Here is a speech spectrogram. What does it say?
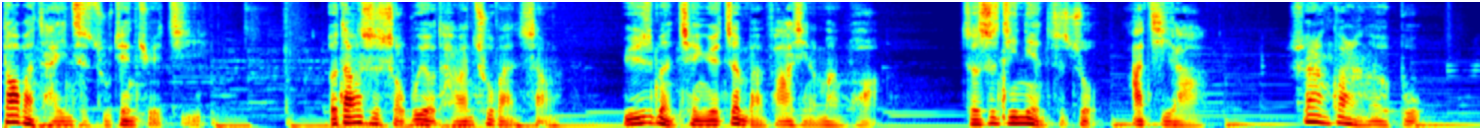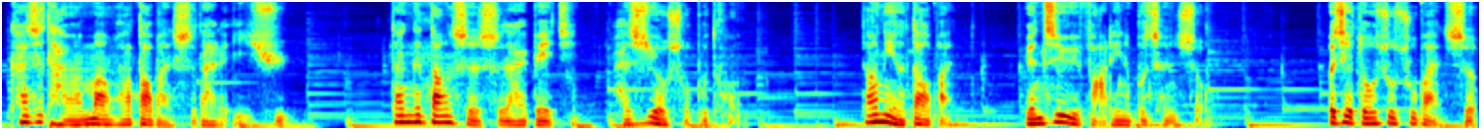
盗版才因此逐渐绝迹。而当时首部由台湾出版商与日本签约正版发行的漫画，则是经典之作《阿基拉》。虽然《灌篮二部》看似台湾漫画盗版时代的遗绪，但跟当时的时代背景还是有所不同。当年的盗版源自于法令的不成熟。而且，多数出版社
